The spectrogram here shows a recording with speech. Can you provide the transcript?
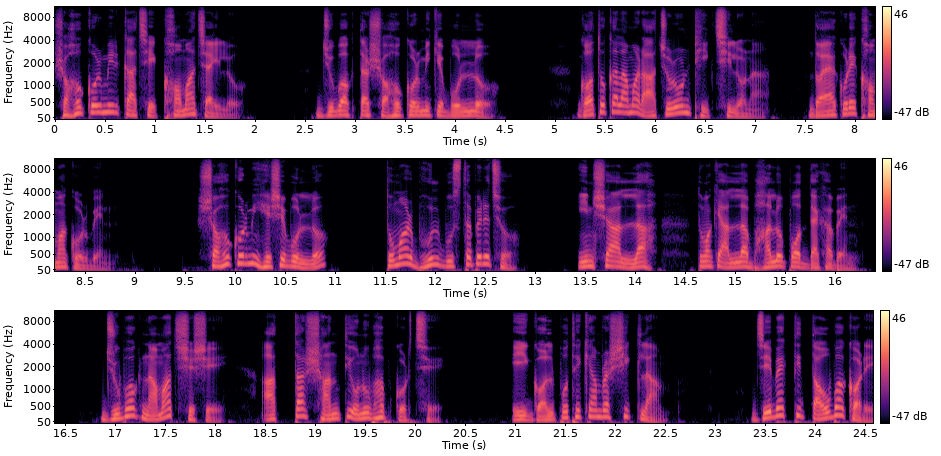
সহকর্মীর কাছে ক্ষমা চাইল। যুবক তার সহকর্মীকে বলল, গতকাল আমার আচরণ ঠিক ছিল না, দয়া করে ক্ষমা করবেন। সহকর্মী হেসে বলল, তোমার ভুল বুঝতে পেরেছ? ইনশা আল্লাহ তোমাকে আল্লাহ ভালো পথ দেখাবেন। যুবক নামাজ শেষে আত্মার শান্তি অনুভব করছে। এই গল্প থেকে আমরা শিখলাম, যে ব্যক্তি তাওবা করে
